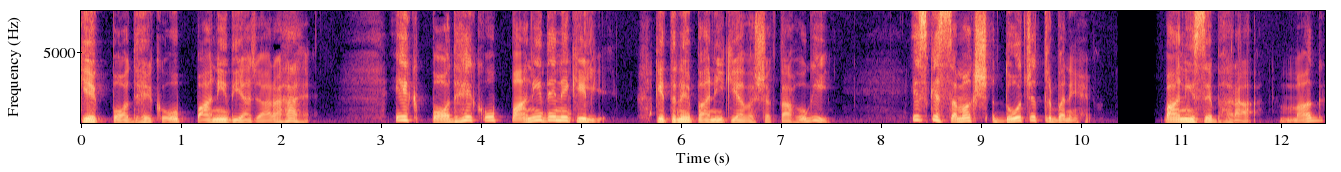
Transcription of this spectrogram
कि एक पौधे को पानी दिया जा रहा है। एक पौधे को पानी देने के लिए कितने पानी की आवश्यकता होगी? इसके समक्ष दो चित्र बने हैं। पानी से भरा मग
